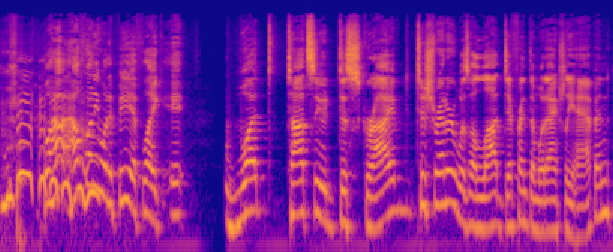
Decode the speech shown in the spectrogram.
Well, how, how funny would it be if, like, it, what Tatsu described to Shredder was a lot different than what actually happened?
